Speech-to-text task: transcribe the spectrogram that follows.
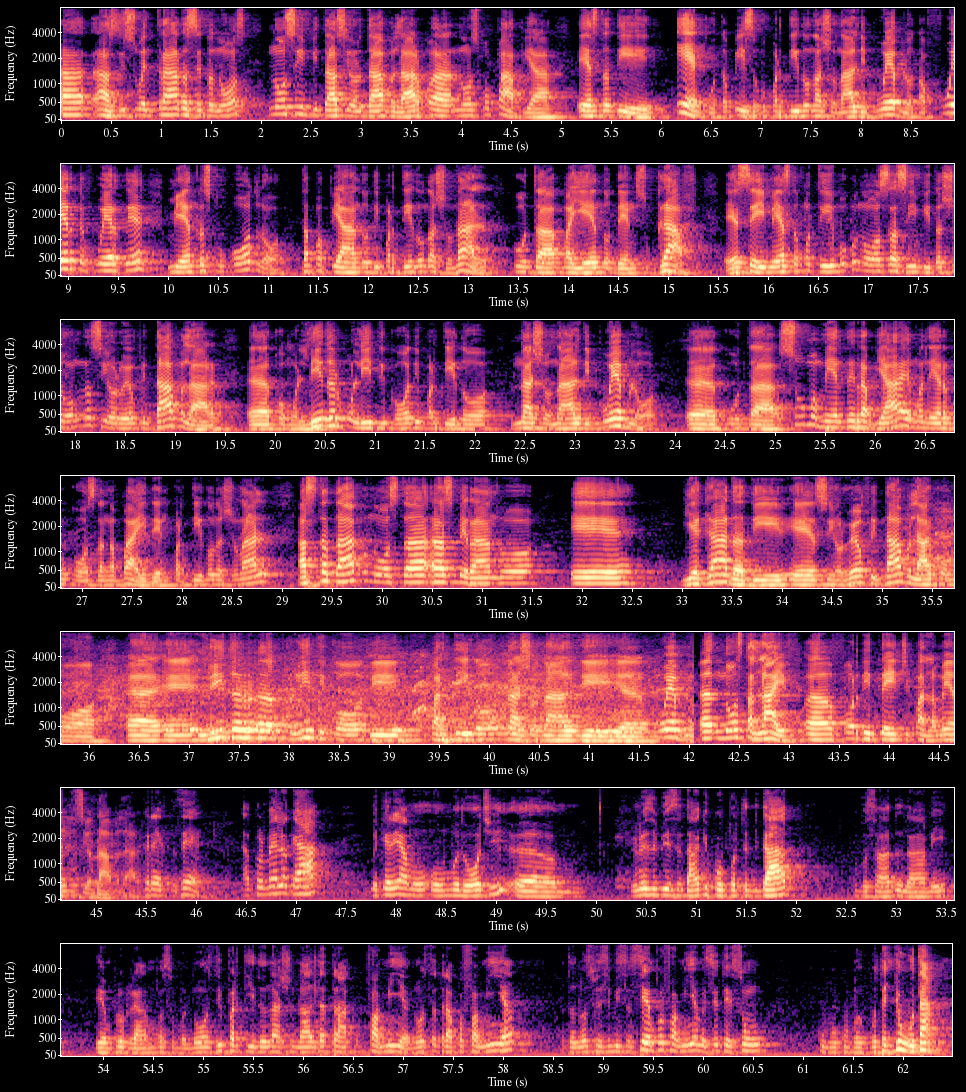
as de sua entrada se nós, nós invitamos o senhor Davalar para nós papapia esta de eco, tá pensa que o Partido Nacional de Pueblo está forte, forte, mientras que o outro está papiando do Partido Nacional, que está vaindo dentro do grafo. Esse é o mesmo motivo que nossa invitação do senhor Wilfried Davalar eh, como líder político do Partido Nacional de Pueblo, que está sumamente rabiada a maneira que costa na Biden, Partido Nacional, hasta que nós está esperando eh, chegada de eh, senhor Wilfried Davalar como eh, eh, líder eh, político do Partido Nacional eh, Pueblo. Nós está live for the tempo parlamento, senhor Davalar. Correto, sim. Em primeiro lugar, me queríamos um boa noite. Um, nos danke por oportunidade que você dá nome de um programa nós do Partido Nacional da Trapo Família. Nós Trapo Família, então nós precisamos sempre família, mas tem som como como botar ajuda.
